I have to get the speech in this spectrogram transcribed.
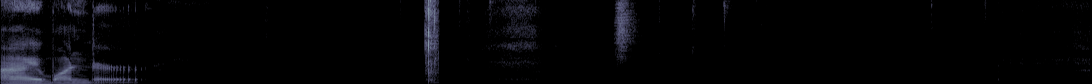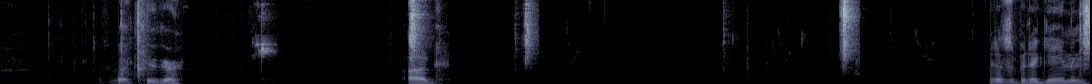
I wonder. A cougar. Ugh. It is a bit of gaming. It's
